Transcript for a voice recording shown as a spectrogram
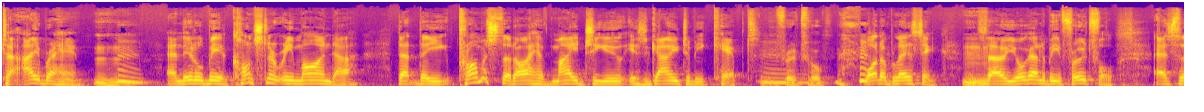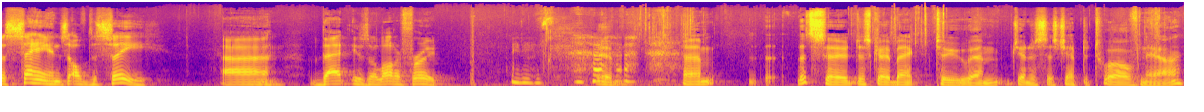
to Abraham. Mm-hmm. Mm. And it'll be a constant reminder that the promise that I have made to you is going to be kept. Mm. Fruitful. what a blessing. Mm. So you're going to be fruitful as the sands of the sea. Uh, mm. That is a lot of fruit. It is. yeah. um, let's uh, just go back to um, Genesis chapter 12 now,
